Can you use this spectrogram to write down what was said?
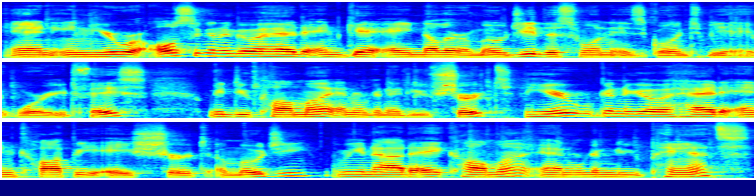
and in here we're also going to go ahead and get another emoji this one is going to be a worried face we do comma and we're going to do shirt here we're going to go ahead and copy a shirt emoji we can add a comma and we're going to do pants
